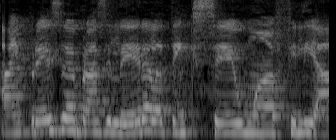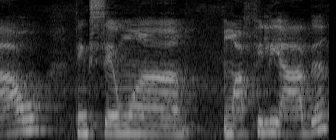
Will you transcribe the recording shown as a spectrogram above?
A empresa brasileira ela tem que ser uma filial, tem que ser uma, uma afiliada,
